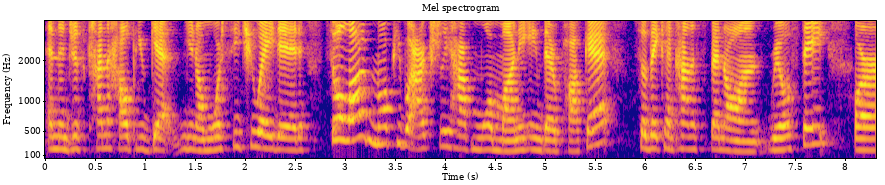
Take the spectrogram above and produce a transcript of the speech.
and then just kind of help you get you know more situated. So a lot of more people actually have more money in their pocket so they can kind of spend on real estate or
